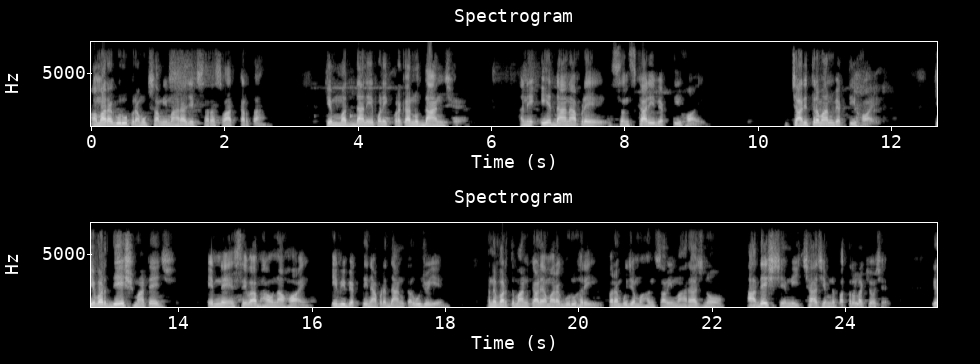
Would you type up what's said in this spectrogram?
અમારા ગુરુ પ્રમુખ સ્વામી મહારાજ એક સરસ વાત કરતા કે મતદાન એ પણ એક પ્રકારનું દાન છે. અને એ દાન આપણે સંસ્કારી વ્યક્તિ હોય, ચારિત્રવાન વ્યક્તિ હોય, કેવળ દેશ માટે જ એમને સેવા ભાવના હોય, એવી વ્યક્તિને આપણે દાન કરવું જોઈએ. અને વર્તમાન કાળે અમારા ગુરુહરિ પરમ પૂજ્ય મહંત સ્વામી મહારાજનો આદેશ છે, એમની ઈચ્છા છે, એમને પત્ર લખ્યો છે. કે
